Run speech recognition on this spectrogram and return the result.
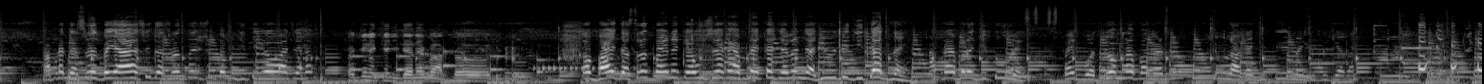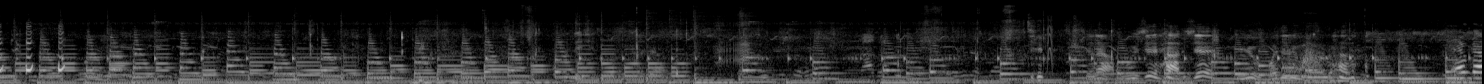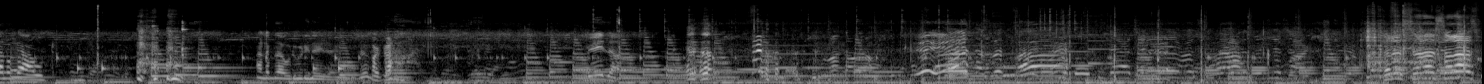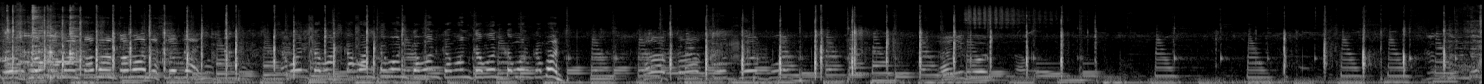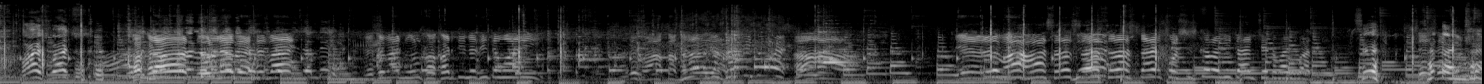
આપણે દશરથભાઈ આવ્યા છે દશરથભાઈ શું તમે જીતી ગયો આ ચેનલ હજી એક જીત્યા નહીં પણ તો તો ભાઈ દશરથભાઈને કેવું છે કે આપણે એક ચેલેન્જ હજુ સુધી જીત્યા જ નહીં. આપણે આપણે જીતવું રહે ભાઈ બધું અમને પકડજો શું લાગે જીતી નહીં જીતી ગયા જેને હારવું છે એવી ઊભા છે તા? એમ કહેવાનું કે આઉટ આને બધા ઉડી ઉડી નહીં જાય બે સરસ સરસ સરસ good good come on come on come on Dasharathbhai come on come on come on come on come on come on come on come on come on સરસ ખખડાવો ડોલ ને દશરથભાઈ દશરથભાઈ ડોલ ખખડતી નથી તમારી. અરે વાહ ખખડાવી હા. એ વાહ વાહ સરસ સરસ સરસ ટાઈમ કોશિશ કરો હજી ટાઈમ છે તમારી પાસે. છે છે, છે, ટાઈમ છે.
